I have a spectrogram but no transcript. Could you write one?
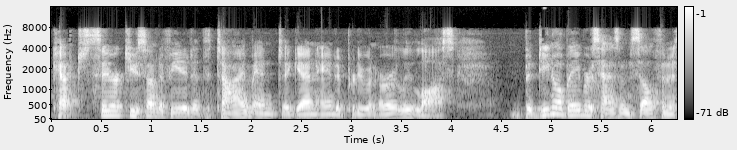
Kept Syracuse undefeated at the time and again handed Purdue an early loss. But Dino Babers has himself in a,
